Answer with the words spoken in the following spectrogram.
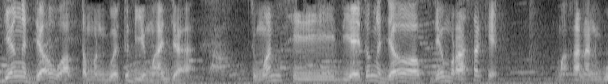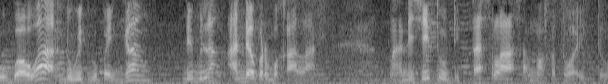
dia ngejawab teman gue itu diem aja cuman si dia itu ngejawab dia merasa kayak makanan gue bawa duit gue pegang. Dia bilang ada perbekalan. Nah di situ dites lah sama ketua itu.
